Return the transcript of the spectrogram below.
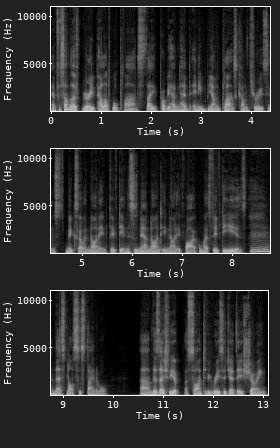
And for some of those very palatable plants, they probably hadn't had any young plants come through since Myxo in 1950, and this is now 1995, almost 50 years, mm. and that's not sustainable. Um, there's actually a, a, scientific research out there showing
